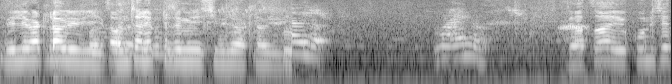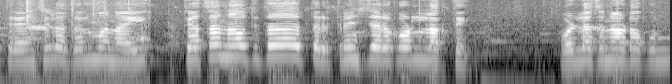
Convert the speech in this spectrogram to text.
विल्हेवाट लावलेली आहे. पंचावन्न हेक्टर जमिनीची विल्हेवाट लावलेली ज्याचा एकोणीसशे त्र्याऐंशीला जन्म नाही त्याचं नाव तिथं तर त्र्याऐंशीच्या रेकॉर्डला लागते. वडिलाचं नाव टाकून.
